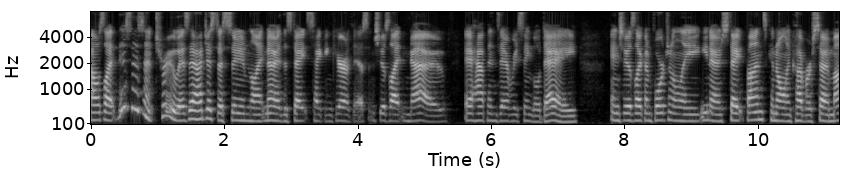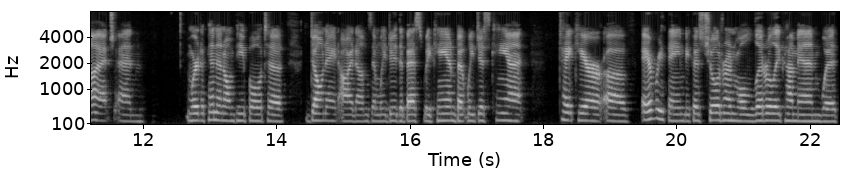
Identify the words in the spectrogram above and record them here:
I was like, this isn't true, is it? I just assumed like, no, the state's taking care of this. And she was like, no, it happens every single day. And she was like, unfortunately, you know, state funds can only cover so much and we're dependent on people to donate items and we do the best we can, but we just can't take care of everything because children will literally come in with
